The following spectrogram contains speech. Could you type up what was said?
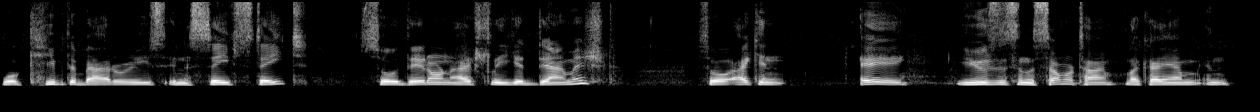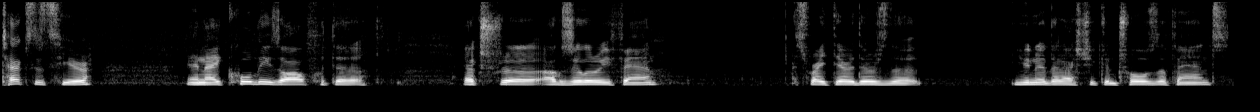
will keep the batteries in a safe state so they don't actually get damaged. So I can, A, use this in the summertime like I am in Texas here and I cool these off with the extra auxiliary fan. It's right there. There's the unit that actually controls the fans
